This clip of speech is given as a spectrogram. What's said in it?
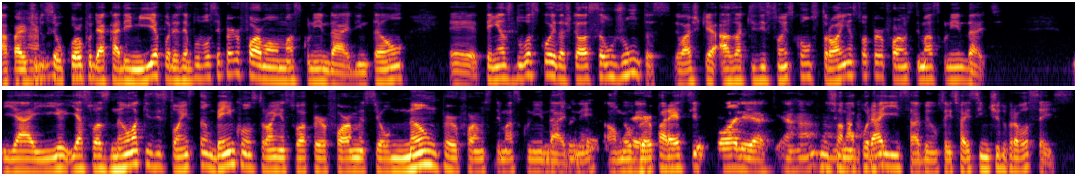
A partir do seu corpo de academia, por exemplo, você performa uma masculinidade. Então, é, tem as duas coisas, acho que elas são juntas. Eu acho que as aquisições constroem a sua performance de masculinidade. E aí, e as suas não aquisições também constroem a sua performance ou não performance de masculinidade, né? Ao meu é, ver, parece olha, funcionar por aí, sabe? Não sei se faz sentido para vocês.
